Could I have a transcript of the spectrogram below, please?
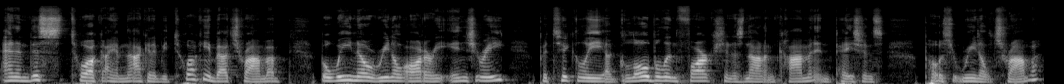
And in this talk, I am not going to be talking about trauma, but we know renal artery injury, particularly a global infarction, is not uncommon in patients post renal trauma.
